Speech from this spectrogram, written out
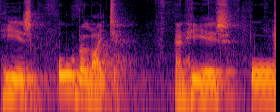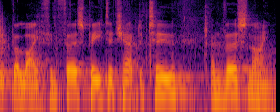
He is all the light and he is all the life. In 1 Peter chapter 2 and verse 9.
